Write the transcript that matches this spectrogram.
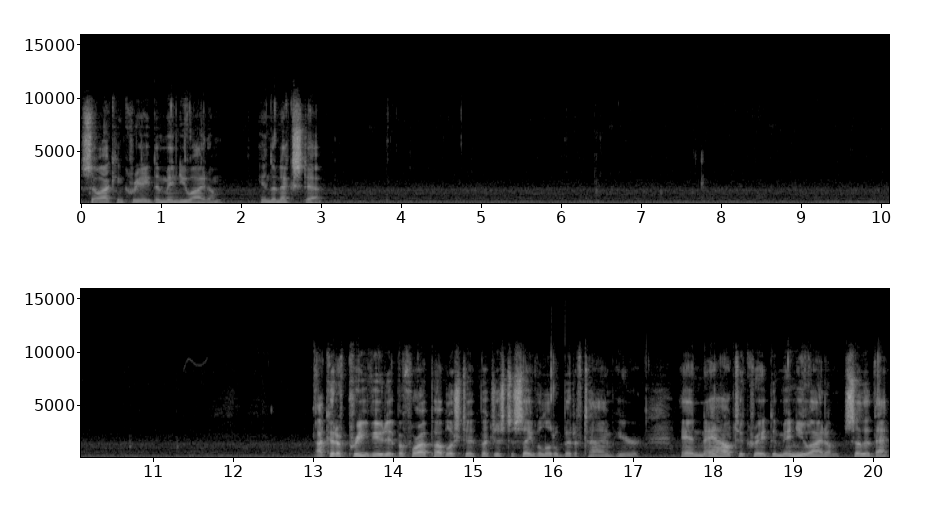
so I can create the menu item in the next step. I could have previewed it before I published it, but just to save a little bit of time here. And now to create the menu item so that, that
